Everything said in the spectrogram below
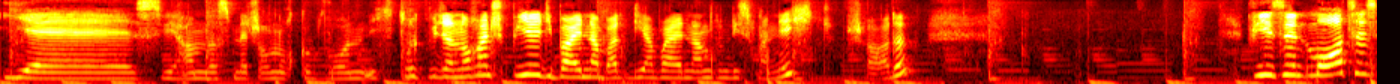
Yes, wir haben das Match auch noch gewonnen. Ich drücke wieder noch ein Spiel. Die beiden, aber die beiden anderen diesmal nicht. Schade. Wir sind Mortis,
